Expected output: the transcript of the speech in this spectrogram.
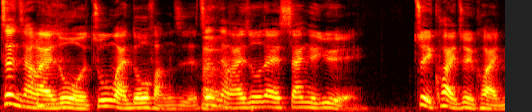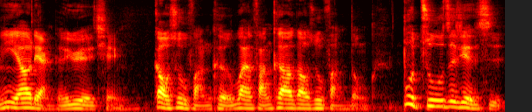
正常来说，我租蛮多房子的，正常来说在三个月，最快最快你也要两个月前告诉房客，不然房客要告诉房东不租这件事，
